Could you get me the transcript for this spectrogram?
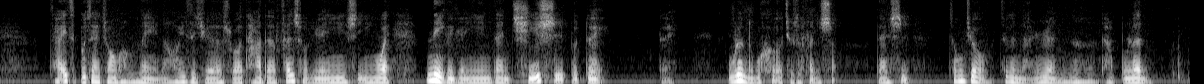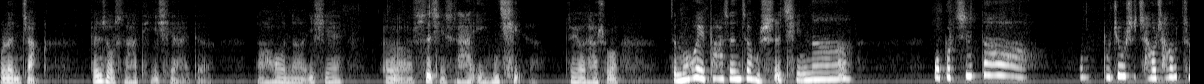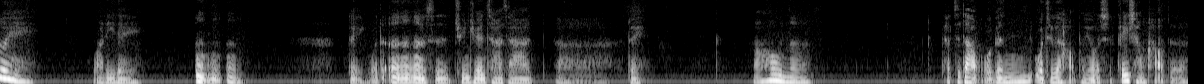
他一直不在状况内，然后一直觉得说他的分手的原因是因为那个原因，但其实不对，对，无论如何就是分手。但是终究这个男人呢，他不认不认账，分手是他提起来的，然后呢一些呃事情是他引起的，最后他说怎么会发生这种事情呢？我不知道，我不就是吵吵嘴。瓦力嘞，嗯嗯嗯，对，我的嗯嗯嗯是圈圈叉叉，呃，对。然后呢，他知道我跟我这个好朋友是非常好的，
